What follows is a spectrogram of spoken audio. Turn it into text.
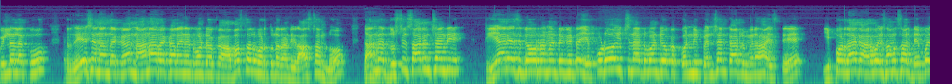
పిల్లలకు రేషన్ అందక నానా రకాలైనటువంటి ఒక అవస్థలు పడుతున్నారండి రాష్ట్రంలో. దాని మీద దృష్టి సారించండి. టిఆర్ఎస్ గవర్నమెంట్ గిట్ట ఎప్పుడో ఇచ్చినటువంటి ఒక కొన్ని పెన్షన్ కార్డులు మినహాయిస్తే ఇప్పటిదాకా అరవై సంవత్సరాలు డెబ్బై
